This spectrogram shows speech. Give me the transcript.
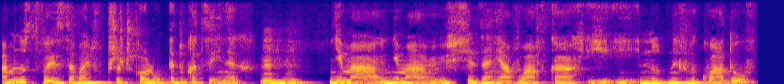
a mnóstwo jest zabaw w przedszkolu edukacyjnych. Mhm. Nie, ma, nie ma siedzenia w ławkach i, i nudnych wykładów,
